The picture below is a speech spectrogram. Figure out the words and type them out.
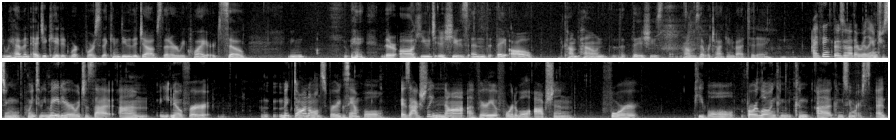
Do we have an educated workforce that can do the jobs that are required? So, I mean, they're all huge issues, and they all compound the, the issues, the problems that we're talking about today. I think there's another really interesting point to be made here, which is that, um, you know, for McDonald's, for example, is actually not a very affordable option for people, for low income con- uh, consumers, at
